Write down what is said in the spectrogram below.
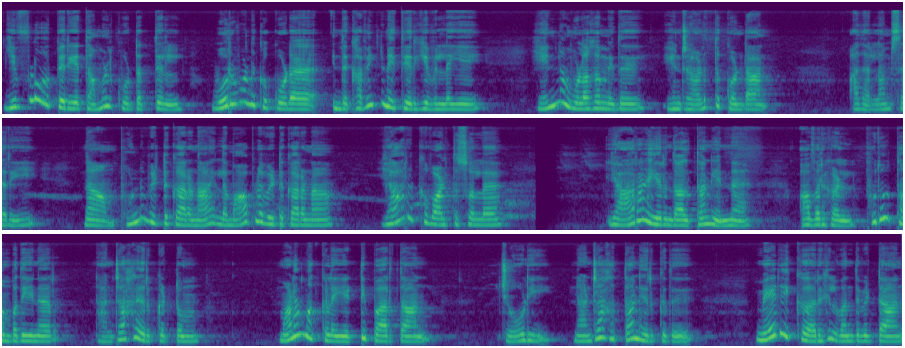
இவ்வளவு பெரிய தமிழ் கூட்டத்தில் ஒருவனுக்கு கூட இந்த கவிஞனை தெரியவில்லையே. என்ன உலகம் இது? என்று அழுத்து கொண்டான். அதெல்லாம் சரி நாம் பொண்ணு வீட்டுக்காரனா இல்லை மாப்பிள்ளை வீட்டுக்காரனா? யாருக்கு வாழ்த்து சொல்ல? யாராக இருந்தால்தான் என்ன? அவர்கள் புது தம்பதியினர் நன்றாக இருக்கட்டும். மணமக்களை எட்டி பார்த்தான். ஜோடி நன்றாகத்தான் இருக்குது. மேடைக்கு அருகில் வந்துவிட்டான்.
